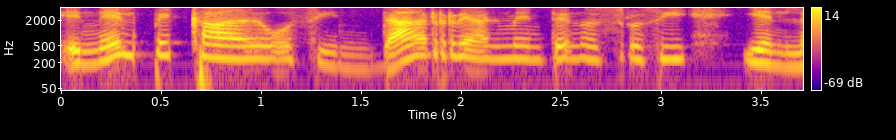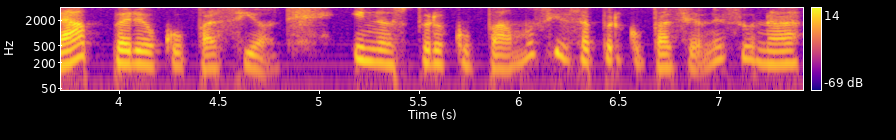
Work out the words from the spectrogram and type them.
en el pecado, sin dar realmente nuestro sí, y en la preocupación. Y nos preocupamos y esa preocupación es una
